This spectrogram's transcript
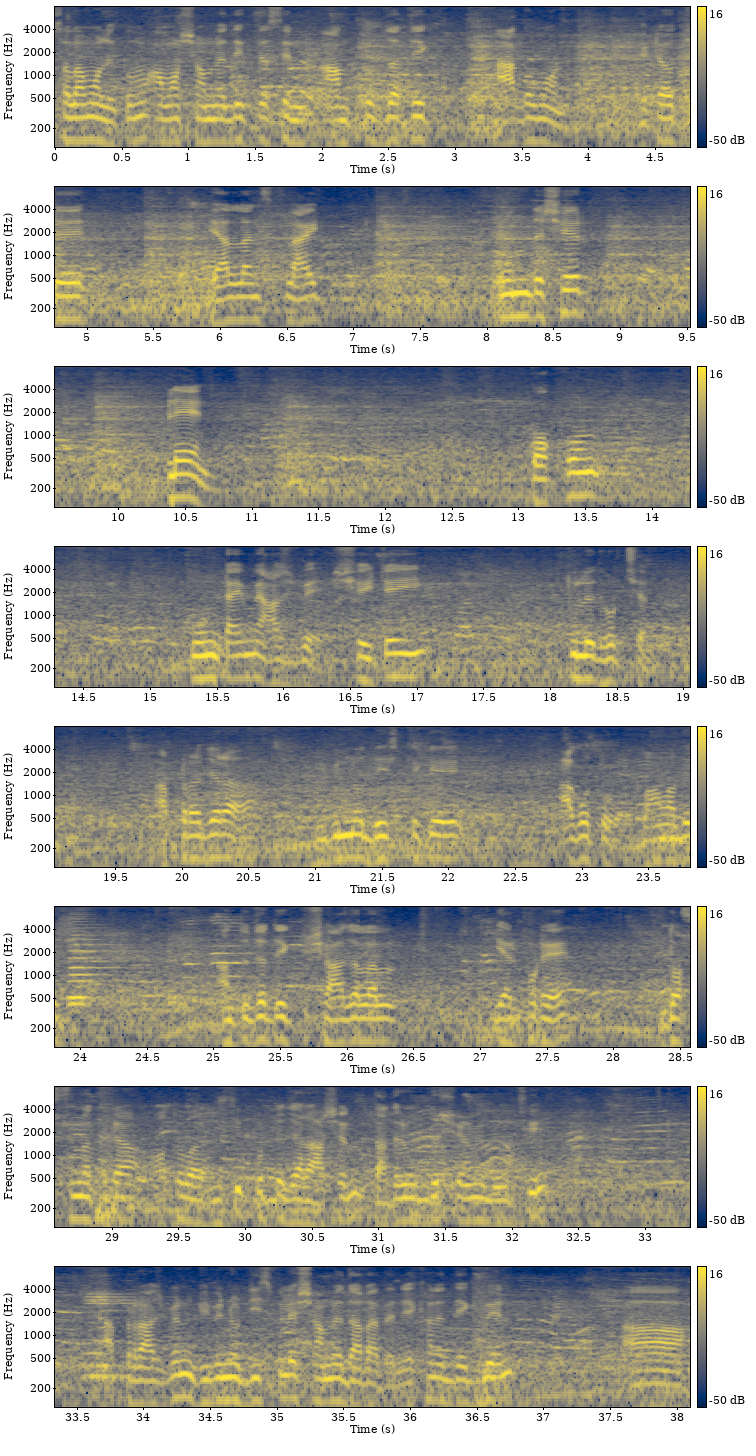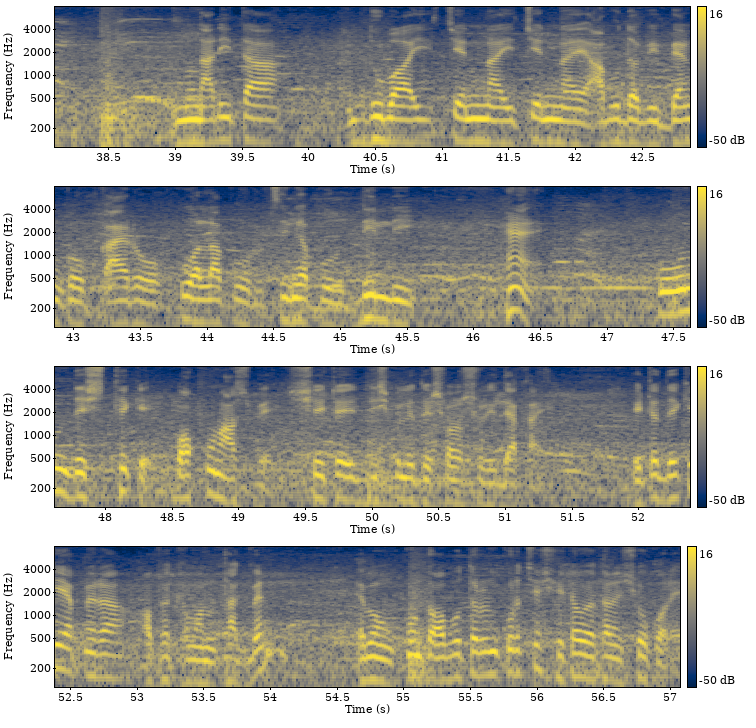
আসসালামু আলাইকুম। আমার সামনে দেখতেছেন আন্তর্জাতিক আগমন। এটা হচ্ছে এয়ারলাইন্স ফ্লাইট কোন দেশের প্লেন? কখন, কোন টাইমে আসবে? সেইটাই তুলে ধরছেন। আপনারা যারা বিভিন্ন দেশ থেকে আগত, বাংলাদেশ আন্তর্জাতিক শাহজালাল এয়ারপোর্টে দর্শনার্থীরা অথবা রিসিভ করতে যারা আসেন, তাদের উদ্দেশ্যে আমি বলছি, আপনারা আসবেন, বিভিন্ন ডিসপ্লের সামনে দাঁড়াবেন। এখানে দেখবেন Narita, Dubai, Chennai Chennai, Abu Dhabi, Bangkok, Cairo, Kuala Lumpur, Singapore, Delhi হ্যাঁ কোন দেশ থেকে কখন আসবে সেটাই ডিসপ্লেতে সরাসরি দেখায়। এটা দেখে আপনারা অপেক্ষমান থাকবেন এবং কোনটা অবতরণ করেছে সেটাও এখানে শো করে।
